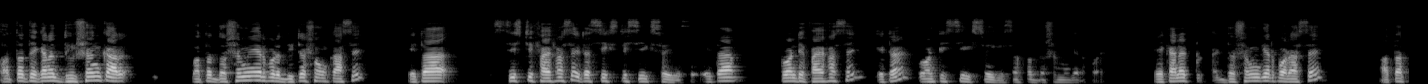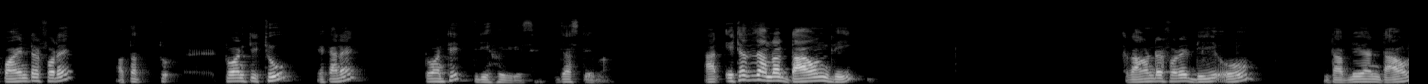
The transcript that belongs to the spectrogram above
অর্থাৎ এখানে দুই সংখ্যার অর্থাৎ দশমিকের পরে দুইটা সংখ্যা আছে, এটা সিক্সটি ফাইভ আছে, এটা সিক্সটি সিক্স হয়ে গেছে। এটা টোয়েন্টি ফাইভ আছে, এটা টোয়েন্টি সিক্স হয়ে গেছে অর্থাৎ দশমিকের পরে। এখানে দশমিকের পরে আছে, অর্থাৎ পয়েন্টের পরে, অর্থাৎ টোয়েন্টি টু এখানে টোয়েন্টি থ্রি হয়ে গেছে জাস্ট এবার আর এটা যদি আমরা ডাউন দিই রাউন্ডের পরে D O W N down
